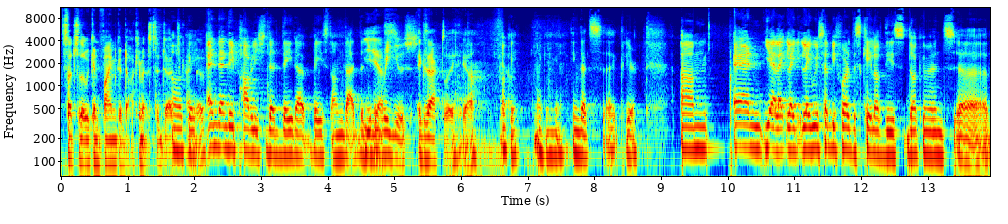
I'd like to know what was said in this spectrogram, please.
such that we can find good documents to judge, okay, kind of. and then they publish the data based on that that you can reuse. Exactly, yeah. Okay, okay, okay. I think that's uh, clear. Um, and yeah, like like like we said before, the scale of these documents, uh,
